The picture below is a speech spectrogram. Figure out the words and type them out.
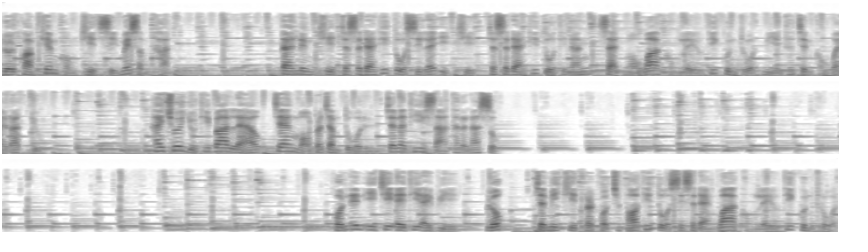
โดยความเข้มของขีดสีไม่สำคัญ แต่ 1 ขีดจะแสดงที่ตัวสีและอีกขีดจะแสดงที่ตัวที่นั้นแสดงว่าของเหลวที่คุณตรวจมีแอนติเจนของไวรัสอยู่ ให้ช่วยอยู่ที่บ้านแล้ว แจ้งหมอประจำตัวหรือเจ้าหน้าที่สาธารณสุข ผล NEGATIV ลบ จะมีขีดปรากฏเฉพาะที่ตัวซีแสดงว่าของเหลวที่คุณตรวจ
